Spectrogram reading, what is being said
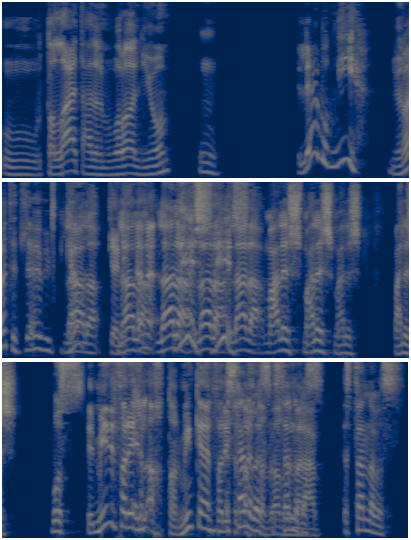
وطلعت على المباراة اليوم. لعبوا منيح. يونايتد لعب لا لا يعني لا لا لا لا ليش لا لا ليش؟ لا لا معلش معلش معلش معلش. بص مين الفريق ال- الأخطر؟ مين كان الفريق استنى الأخطر بس استنى الملعب؟ بس استنى بس.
